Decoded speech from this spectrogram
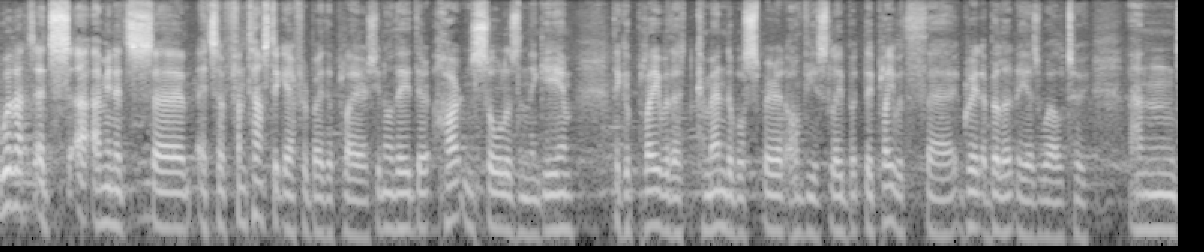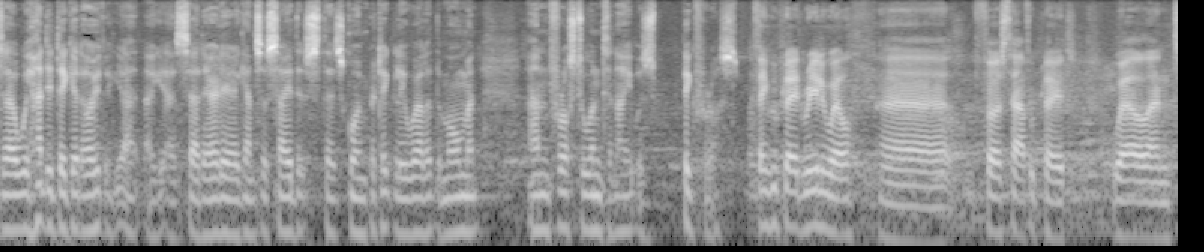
Well, that's it's. Uh, I mean, it's uh, it's a fantastic effort by the players. You know, they, their heart and soul is in the game. They could play with a commendable spirit, obviously, but they play with uh, great ability as well too. And uh, we had to dig it out. I, I said earlier against a side that's that's going particularly well at the moment, and for us to win tonight was big for us. I think we played really well. Uh, first half we played well and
